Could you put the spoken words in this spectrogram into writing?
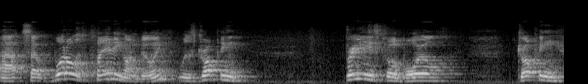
Uh, so what I was planning on doing was dropping, bringing this to a boil, dropping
